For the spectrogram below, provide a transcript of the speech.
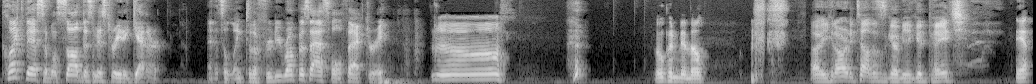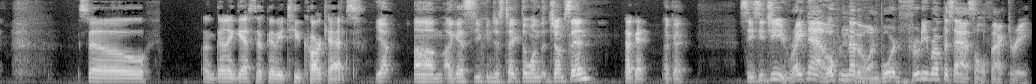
click this and we'll solve this mystery together. And it's a link to the Fruity Rumpus Asshole Factory. Uh, open memo. Oh, you can already tell this is going to be a good page. Yep. So, I'm gonna guess there's gonna be two Karkats. Yep. Um, I guess you can just take the one that jumps in. Okay. Okay. CCG, right now, open memo on board Fruity Rumpus Asshole Factory.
